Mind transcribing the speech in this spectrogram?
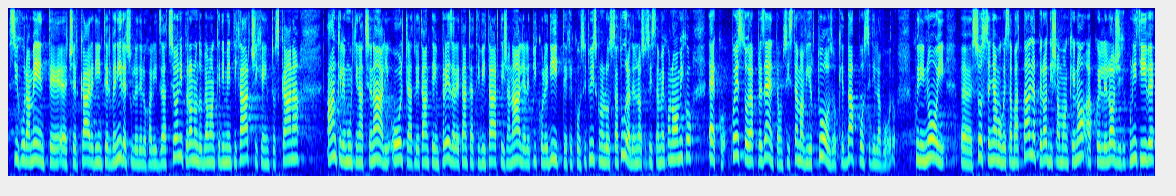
sicuramente eh, cercare di intervenire sulle delocalizzazioni, però non dobbiamo anche dimenticarci che in Toscana anche le multinazionali, oltre alle tante imprese, alle tante attività artigianali, alle piccole ditte che costituiscono l'ossatura del nostro sistema economico, ecco, questo rappresenta un sistema virtuoso che dà posti di lavoro. Quindi noi eh, sosteniamo questa battaglia, però diciamo anche no a quelle logiche punitive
